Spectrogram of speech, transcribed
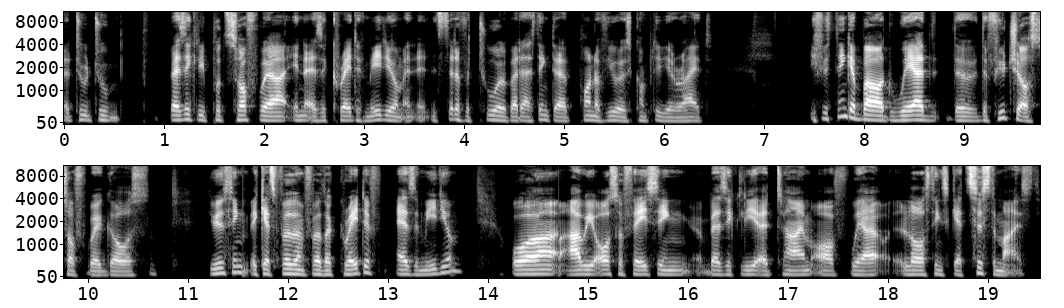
uh, to to basically put software in as a creative medium and instead of a tool, but I think the point of view is completely right. If you think about where the the future of software goes, do you think it gets further and further creative as a medium, or are we also facing basically a time of where a lot of things get systemized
